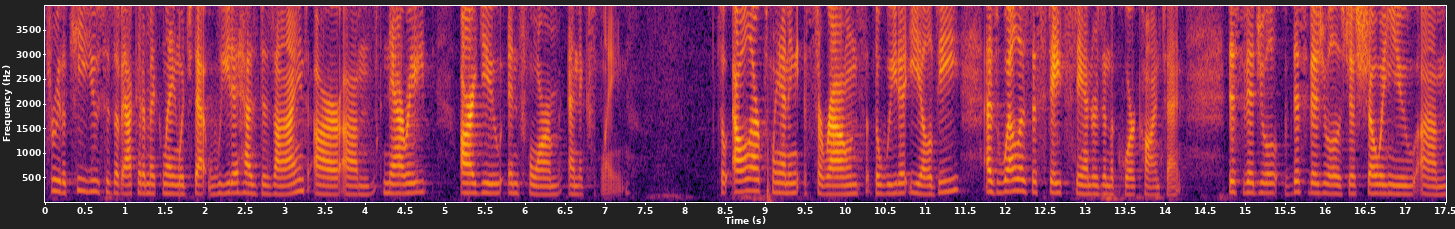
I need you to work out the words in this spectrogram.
through the key uses of academic language that WIDA has designed are um, narrate, argue, inform, and explain. So all our planning surrounds the WIDA ELD as well as the state standards and the core content. This visual, this visual is just showing you um,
